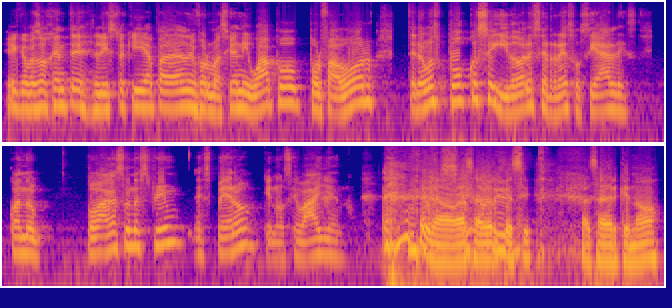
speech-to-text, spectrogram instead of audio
¿Qué pasó, gente? Listo aquí ya para dar la información. Y guapo, por favor, tenemos pocos seguidores en redes sociales. Cuando hagas un stream, espero que no se vayan. no, vas a ver que sí. Vas a ver que no.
